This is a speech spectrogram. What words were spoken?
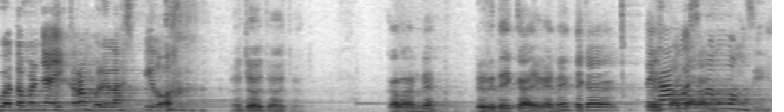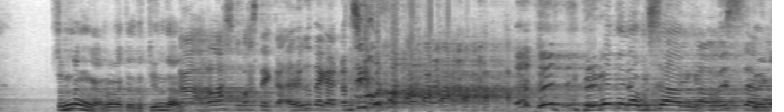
Buat temennya Ikram bolehlah spill. Ojo, ojo, ojo. Kalau anda dari TK ya, kayaknya TK TK aku pacaran. seneng uang sih. Seneng kan orang jatuh cinta. Kak kelasku pas TK, aku TK kecil. Beda TK besar. TK besar. TK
